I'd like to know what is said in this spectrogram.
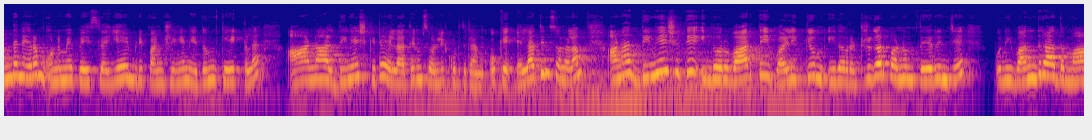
அந்த நேரம் ஒன்றுமே பேசல. ஏன் இப்படி பண்ணுறீங்கன்னு எதுவும் கேட்கல ஆனால் தினேஷ் கிட்ட எல்லாத்தையும் சொல்லி கொடுத்துட்டாங்க. ஓகே எல்லாத்தையும் சொல்லலாம். ஆனால் தினேஷுக்கு இந்த ஒரு வார்த்தை வலிக்கும் இதை அவரை ட்ரிகர் பண்ணும் தெரிஞ்சே நீ வந்துராதம்மா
